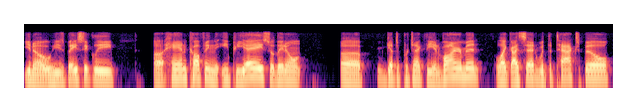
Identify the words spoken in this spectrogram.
You know, he's basically uh, handcuffing the EPA so they don't uh, get to protect the environment. Like I said, with the tax bill,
